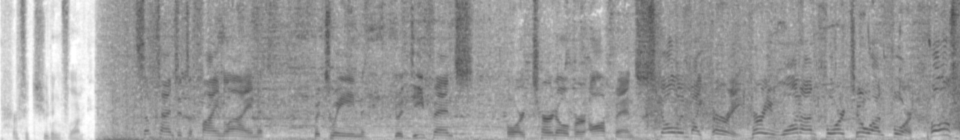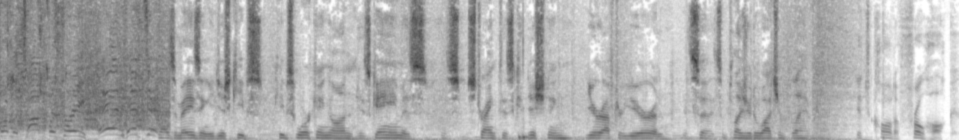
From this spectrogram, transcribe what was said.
perfect shooting form. Sometimes it's a fine line between good defense or turnover offense. Stolen by Curry. Curry one on four, two on four. Pulls from the top for three and hits it. Guy's amazing. He just keeps keeps working on his game, his his strength, his conditioning year after year, and it's a, it's a pleasure to watch him play. It's called a frohawk.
